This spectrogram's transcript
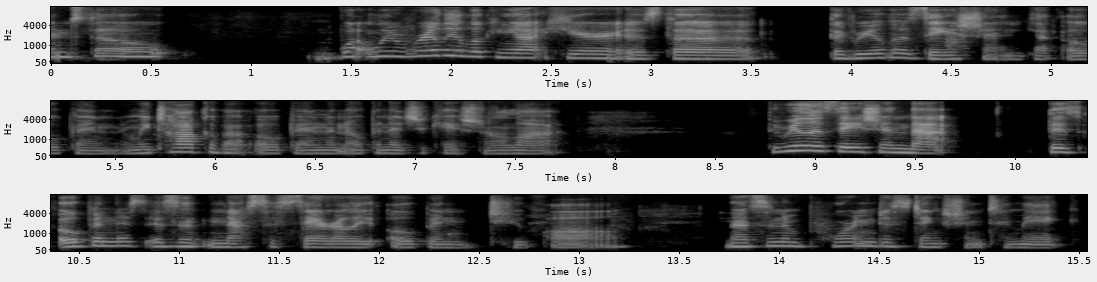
And so what we're really looking at here is the, the realization that open, and we talk about open and open education a lot, the realization that this openness isn't necessarily open to all. And that's an important distinction to make.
